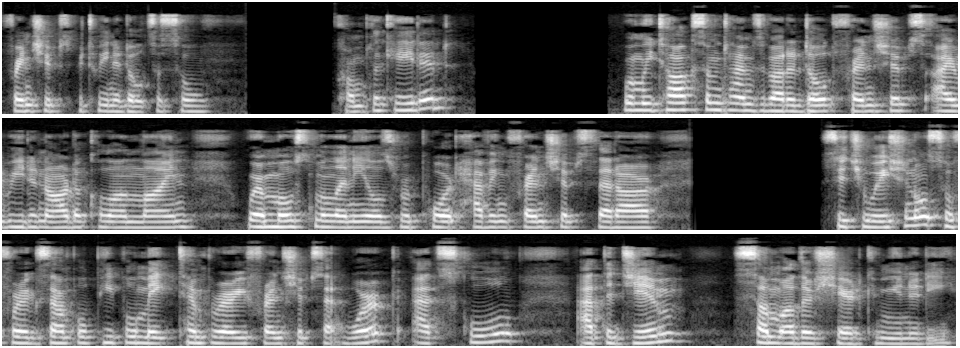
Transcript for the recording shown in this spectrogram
friendships between adults are so complicated? When we talk sometimes about adult friendships, I read an article online where most millennials report having friendships that are situational. So, for example, people make temporary friendships at work, at school, at the gym, some other shared community.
